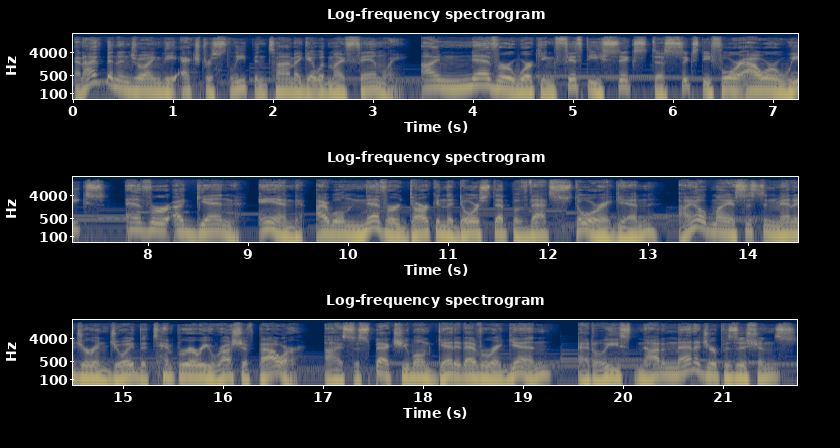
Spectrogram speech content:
and I've been enjoying the extra sleep and time I get with my family. I'm never working 56 to 64 hour weeks ever again, and I will never darken the doorstep of that store again. I hope my assistant manager enjoyed the temporary rush of power. I suspect she won't get it ever again, at least not in manager positions.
